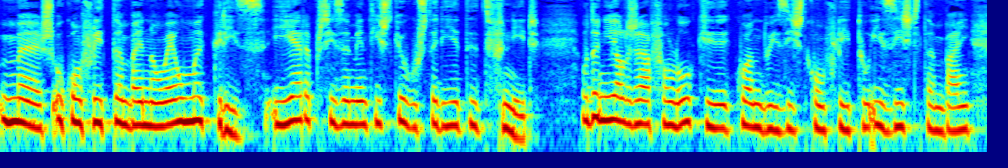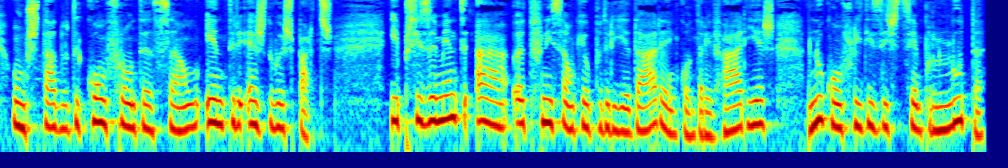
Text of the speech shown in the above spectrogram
mas o conflito também não é uma crise. E era precisamente isto que eu gostaria de definir. O Daniel já falou que quando existe conflito, existe também um estado de confrontação entre as duas partes. E precisamente há a definição que eu poderia dar, encontrei várias. No conflito existe sempre luta,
